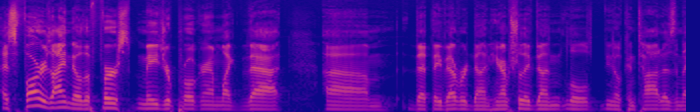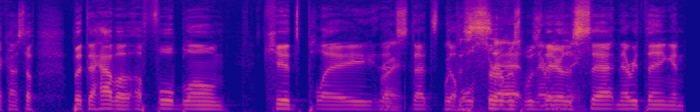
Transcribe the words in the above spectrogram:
as far as i know the first major program like that um, that they've ever done here. I'm sure they've done little, you know, cantatas and that kind of stuff, but to have a, a full blown kids play, that's Right. that's the the whole service was there, the set and everything, and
